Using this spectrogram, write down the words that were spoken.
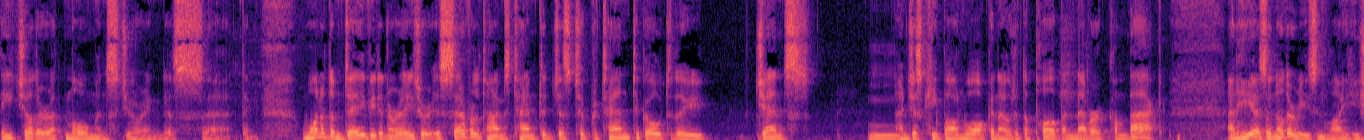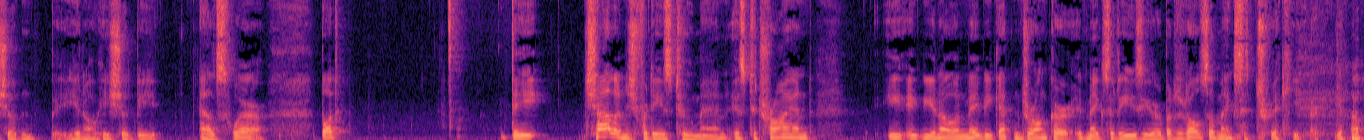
each other at moments during this uh, thing. One of them, Davy, the narrator, is several times tempted just to pretend to go to the gents mm. and just keep on walking out of the pub and never come back. And he has another reason why he shouldn't, you know, he should be elsewhere. But the challenge for these two men is to try and you know, and maybe getting drunker it makes it easier, but it also makes it trickier. You know,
